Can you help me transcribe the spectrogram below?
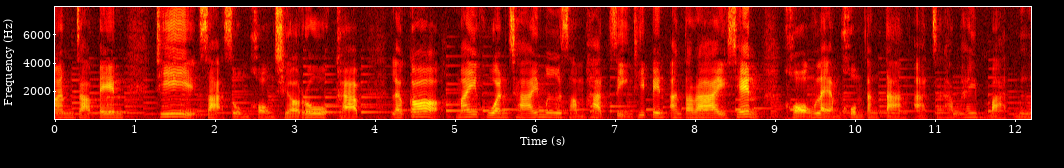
มันจะเป็นที่สะสมของเชื้อโรคครับ แล้วก็ไม่ควรใช้มือสัมผัสสิ่งที่เป็นอันตราย เช่น ของแหลมคมต่างๆ อาจจะทำให้บาดมือ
